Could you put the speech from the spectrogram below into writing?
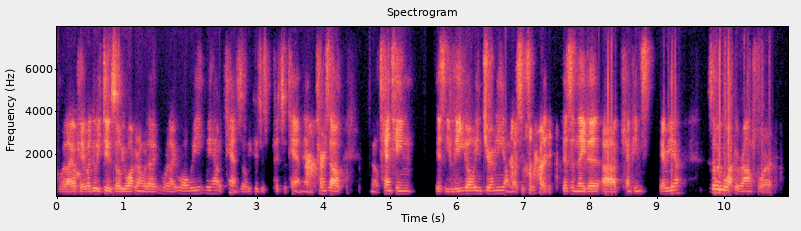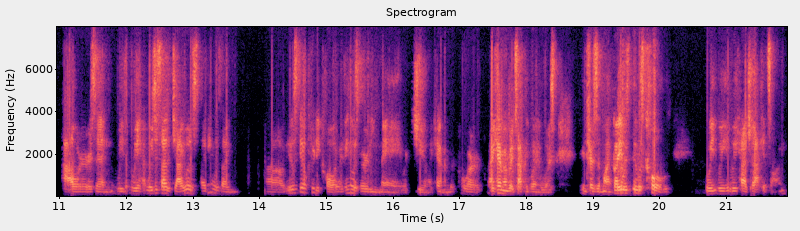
We're like, okay, what do we do? So we walk around. We're like, we're like, well, we we have a tent, so we could just pitch a tent. And it turns out, you know, tenting is illegal in Germany unless it's a designated uh, camping area. So we walk around for hours, and we we we just had a was I think it was like uh, it was still pretty cold. I think it was early May or June. I can't remember, or I can't remember exactly when it was in terms of month, but it was it was cold. We we, we had jackets on,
